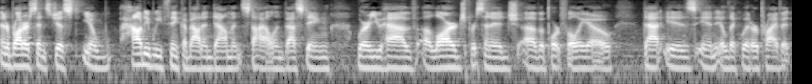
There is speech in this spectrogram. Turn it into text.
in a broader sense, just you know, how do we think about endowment style investing where you have a large percentage of a portfolio that is in illiquid or private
